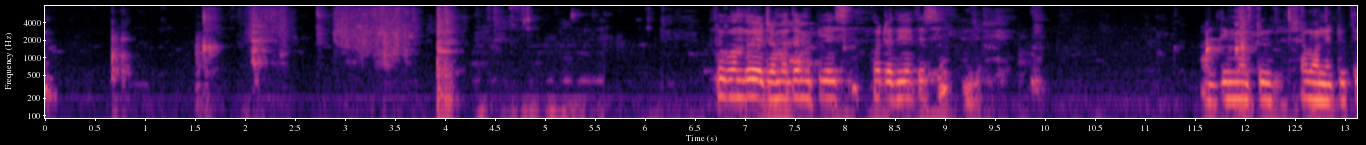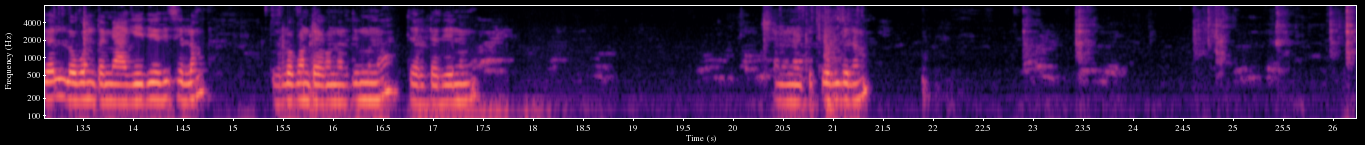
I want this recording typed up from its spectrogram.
তো বন্ধুরা, এটার মধ্যে আমি পেঁয়াজ কটা দিয়ে দিতেছি। আর দিব একটু, সামান্য একটু তেল। লবণটা আমি আগে দিয়ে দিয়েছিলাম তো লবণটা এখন আর দিব না, তেলটা দিয়ে নেব। সামান্য একটু তেল দিলাম।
